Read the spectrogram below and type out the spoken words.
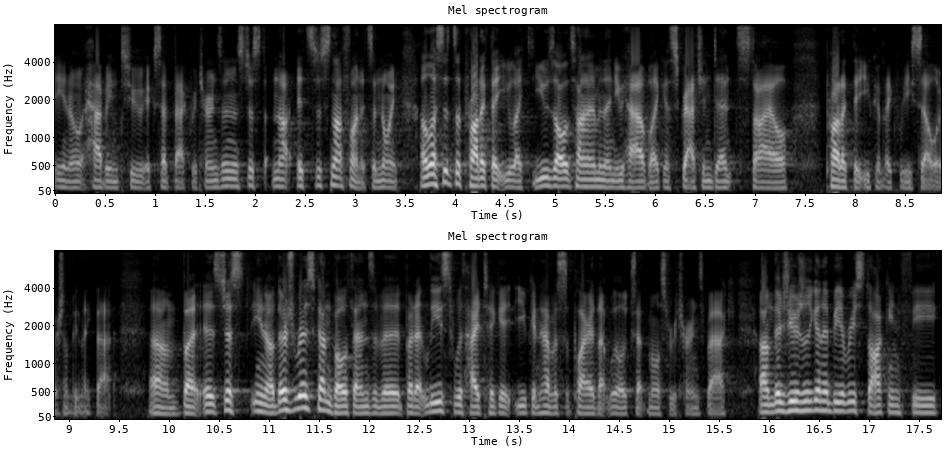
you know having to accept back returns, and it's just not it's just not fun. It's annoying unless it's a product that you like to use all the time, and then you have like a scratch and dent style product that you could like resell or something like that. Um, but it's just you know there's risk on both ends of it. But at least with high ticket, you can have a supplier that will accept most returns back. Um, there's usually going to be a restocking fee,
